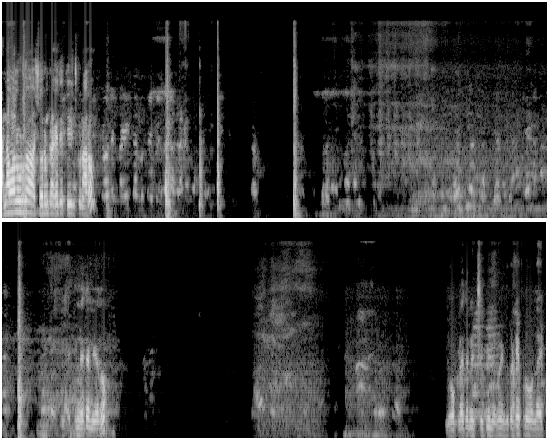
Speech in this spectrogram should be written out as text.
అన్న వాళ్ళు కూడా షోరూమ్ ట్రాక్ అయితే తీయించుకున్నారు. లైటింగ్ అయితే లేదు. లోపల అయితే నేను చూపించలేను ఎందుకంటే ఇప్పుడు లైట్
